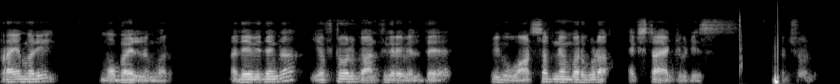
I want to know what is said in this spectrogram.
ప్రైమరీ మొబైల్ నెంబర్. అదే విధంగా ఎఫ్ ట్వెల్వ్ కాన్ఫిగర్ వెళ్తే మీకు వాట్సాప్ నెంబర్ కూడా ఎక్స్ట్రా యాక్టివిటీస్. ఇక్కడ చూడండి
